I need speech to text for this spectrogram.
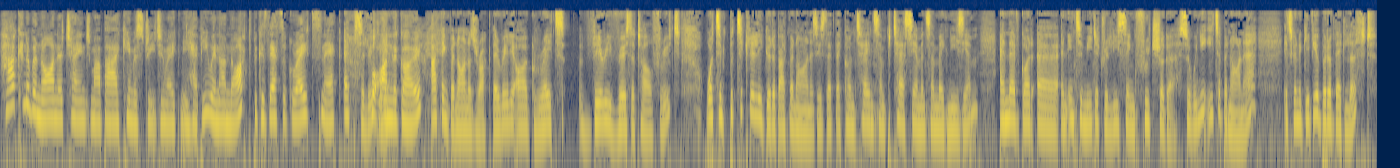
How can a banana change my biochemistry to make me happy when I'm not? Because that's a great snack Absolutely. for on the go. I think bananas rock. They really are a great, very versatile fruit. What's particularly good about bananas is that they contain some potassium and some magnesium, and they've got uh, an intermediate releasing fruit sugar. So when you eat a banana, it's going to give you a bit of that lift.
